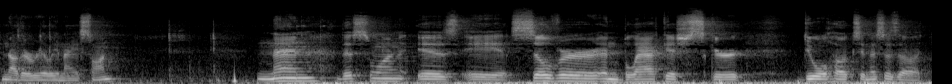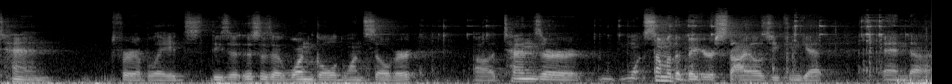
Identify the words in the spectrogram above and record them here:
another really nice one. And then this one is a silver and blackish skirt, dual hooks, and this is a 10 for a blades. These are this is a one gold, one silver. Uh, tens are some of the bigger styles you can get, and uh,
